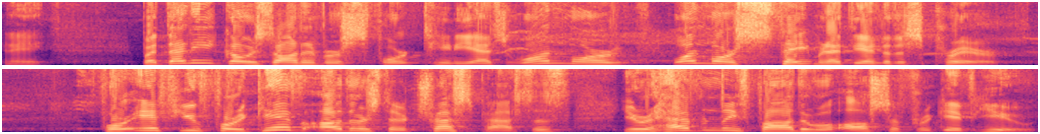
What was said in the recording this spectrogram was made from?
And but then he goes on in verse 14. He adds one more, one more statement at the end of this prayer. For if you forgive others their trespasses, your heavenly Father will also forgive you.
